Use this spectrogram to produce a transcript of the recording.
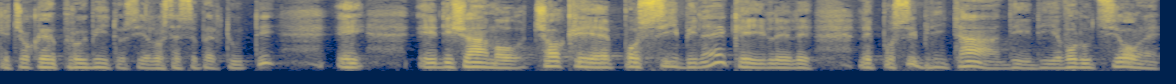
che ciò che è proibito sia lo stesso per tutti e, e diciamo ciò che è possibile, che le, le, le possibilità di, di, evoluzione,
